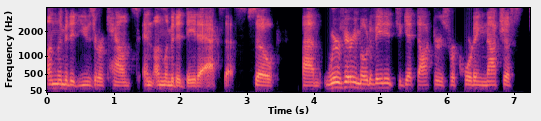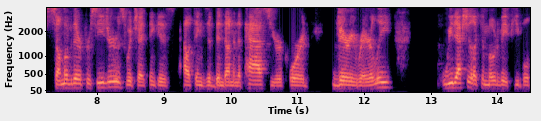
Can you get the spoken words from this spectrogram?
unlimited user accounts, and unlimited data access. So um, we're very motivated to get doctors recording not just some of their procedures, which I think is how things have been done in the past. You record very rarely. We'd actually like to motivate people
